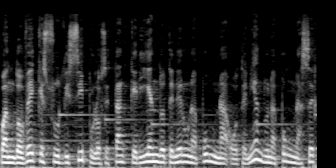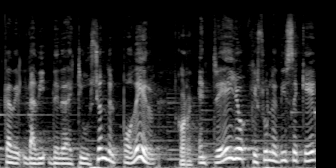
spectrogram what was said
cuando ve que sus discípulos están queriendo tener una pugna o teniendo una pugna acerca de la, distribución del poder, entre ellos Jesús les dice que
